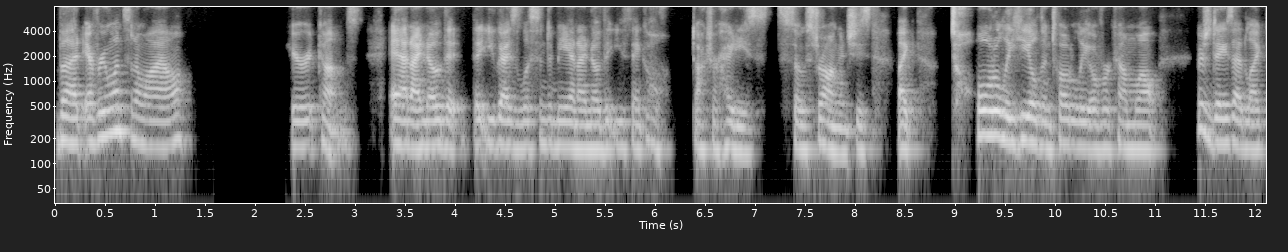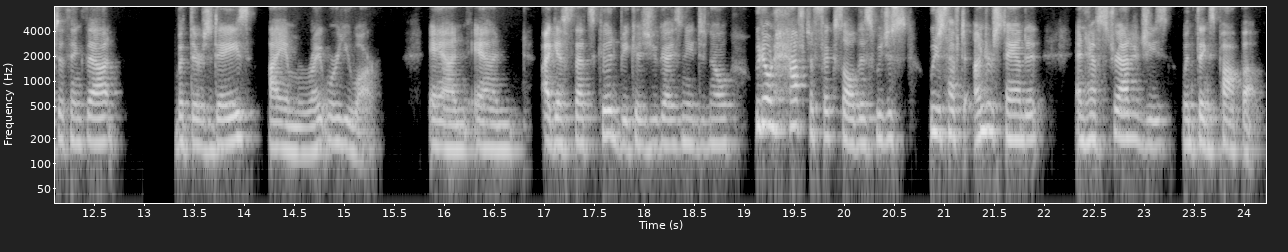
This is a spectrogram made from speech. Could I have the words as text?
but every once in a while, here it comes. And I know that that you guys listen to me and I know that you think, "Oh, Dr. Heidi's so strong and she's like totally healed and totally overcome." Well, there's days I'd like to think that, but there's days I am right where you are. And and I guess that's good because you guys need to know we don't have to fix all this. We just we just have to understand it and have strategies when things pop up.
